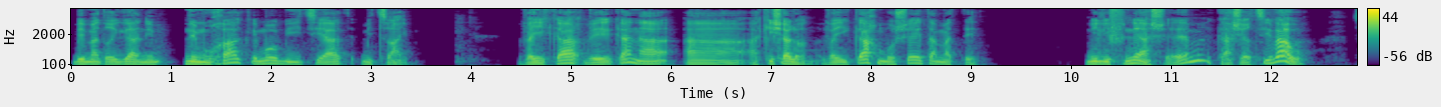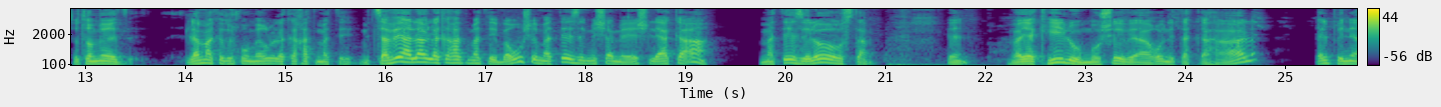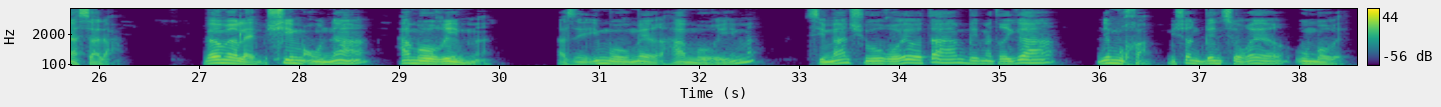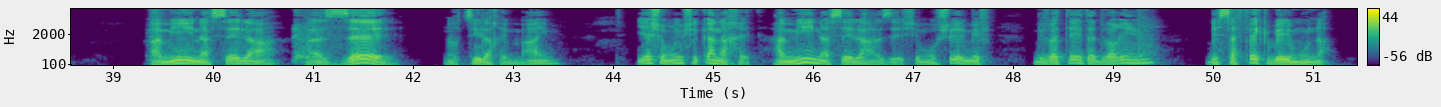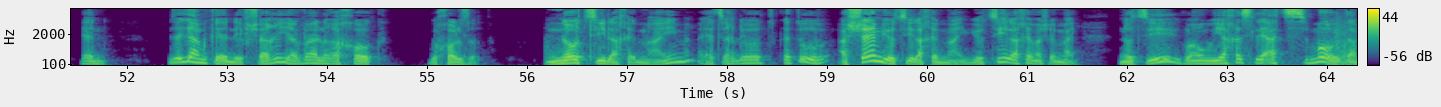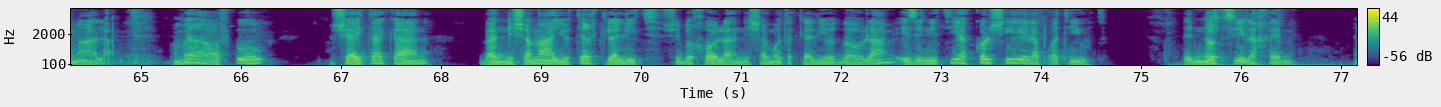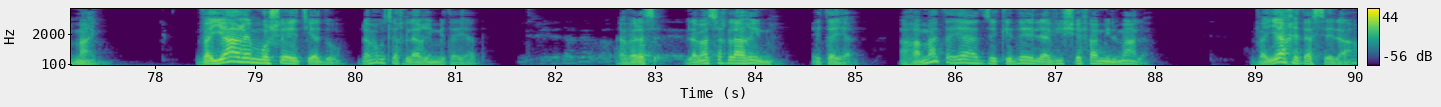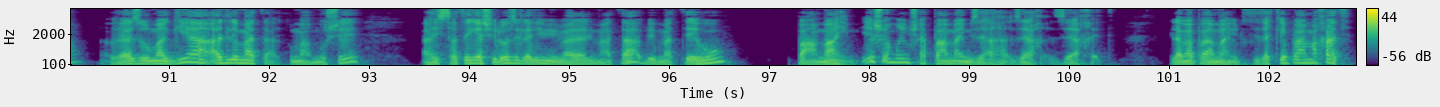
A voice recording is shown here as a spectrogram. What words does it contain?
במדרגה נמוכה כמו ביציאת מצרים. ויקח, וכאן הכישלון, ויקח משה את המטה מלפני השם כאשר ציווהו. זאת אומרת, למה הקדוש ברוך הוא אומר לו לקחת מטה? מצווה עליו לקחת מטה. ברור שמטה זה משמש להכאה. מטה זה לא סתם. כן. ויקהילו משה ואהרון את הקהל אל פני הסלע. ויאמר להם, שמעו נא המורים. אז אם הוא אומר המורים, סימן שהוא רואה אותם במדרגה נמוכה, מלשון בן צורר ומורה. אמין הסלע הזה נוציא לכם מים? יש אומרים שכאן החטא. המין הסלע הזה, שמשה מבטא את הדברים בספק באמונה. כן? זה גם כן אפשרי, אבל רחוק בכל זאת. נוציא לכם מים, היה צריך להיות כתוב, השם יוציא לכם מים, יוציא לכם השם מים. נוציא, כלומר הוא מייחס לעצמו את המעלה. אומר הרב קוק, שהייתה כאן, בנשמה היותר כללית שבכל הנשמות הכלליות בעולם, איזו נטייה כלשהי אל הפרטיות. זה נוציא לכם מים. וירם משה את ידו. למה הוא צריך להרים את היד? אבל למה צריך להרים את היד? הרמת היד זה כדי להביא שפע מלמעלה. ויח את הסלע, ואז הוא מגיע עד למטה. כלומר, משה, האסטרטגיה שלו זה להביא מלמעלה למטה, במטהו פעמיים. יש אומרים שהפעמיים זה, זה, זה החטא. למה פעמיים? תדכא פעם אחת.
